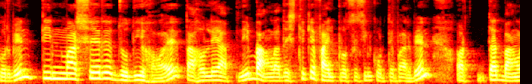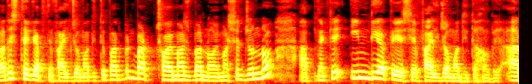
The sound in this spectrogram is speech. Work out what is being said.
করবেন। তিন মাসের যদি হয়, তাহলে আপনি বাংলাদেশ থেকে ফাইল প্রসেসিং করতে পারবেন। অর্থাৎ বাংলাদেশ থেকে আপনি ফাইল জমা দিতে পারবেন বাট ছয় মাস বা নয় মাসের জন্য আপনাকে ইন্ডিয়াতে এসে ফাইল জমা দিতে হবে। আর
